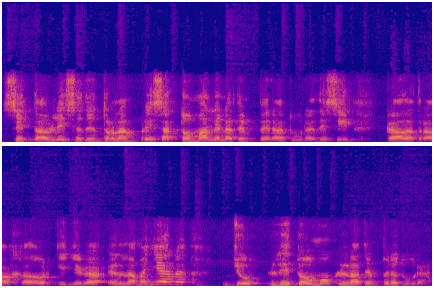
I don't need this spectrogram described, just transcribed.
se establece dentro de la empresa tomarle la temperatura, es decir, cada trabajador que llega en la mañana, yo le tomo la temperatura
